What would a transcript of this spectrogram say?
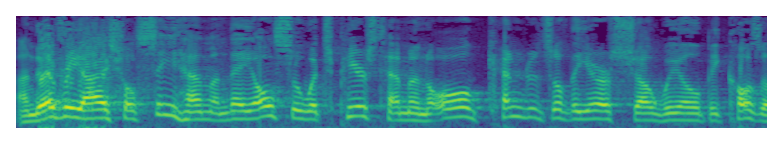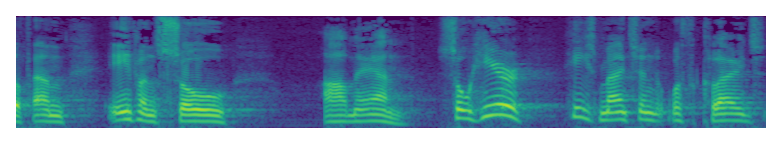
And every eye shall see him, and they also which pierced him, and all kindreds of the earth shall wail because of him. Even so, Amen. So here, he's mentioned with clouds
